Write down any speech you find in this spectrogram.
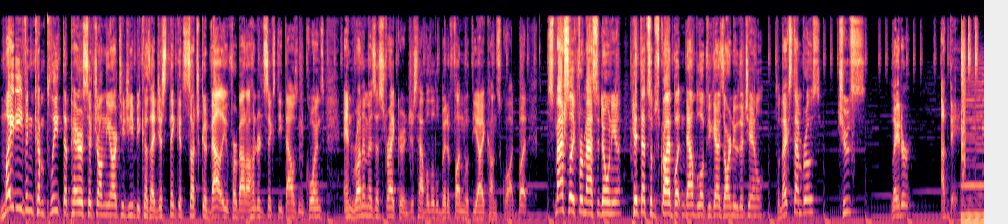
might even complete the Perisic on the RTG because I just think it's such good value for about 160,000 coins and run him as a striker and just have a little bit of fun with the icon squad. But smash like for Macedonia, hit that subscribe button down below if you guys are new to the channel. Till next time, bros. Choose later. Ade.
